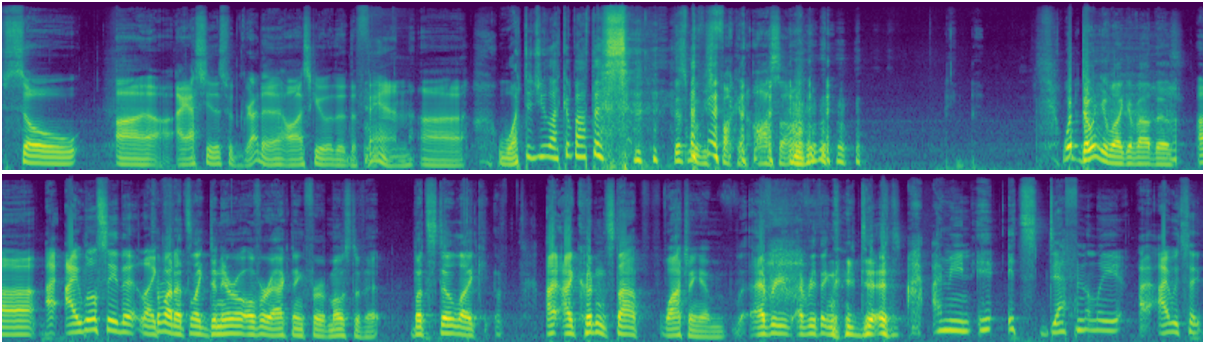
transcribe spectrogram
So uh, I asked you this with Greta. I'll ask you the the fan. Uh, what did you like about this? This movie's fucking awesome. what don't you like about this? Uh, I, I will say that like Come on, it's like De Niro overacting for most of it, but still like. I, I couldn't stop watching him. Every everything that he did. I mean it, it's definitely I, I would say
